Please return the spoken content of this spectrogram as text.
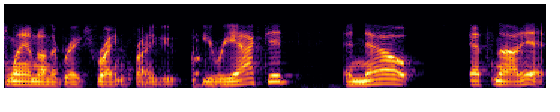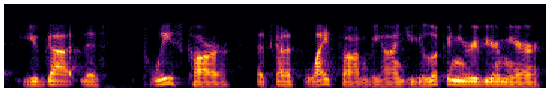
slammed on the brakes right in front of you. You reacted, and now that's not it. You've got this police car that's got its lights on behind you. You look in your rearview mirror,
